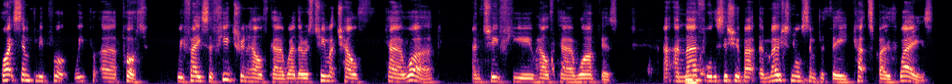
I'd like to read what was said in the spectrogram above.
Quite simply put, we uh, put we face a future in healthcare where there is too much healthcare work and too few healthcare workers. And hmm. therefore, this issue about emotional sympathy cuts both ways.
